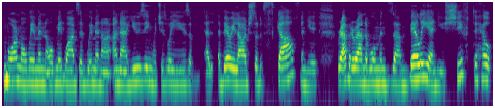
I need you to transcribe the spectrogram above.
more and more women or midwives and women are, are now using, which is where you use a, a, a, very large sort of scarf and you wrap it around a woman's um, belly and you shift to help,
